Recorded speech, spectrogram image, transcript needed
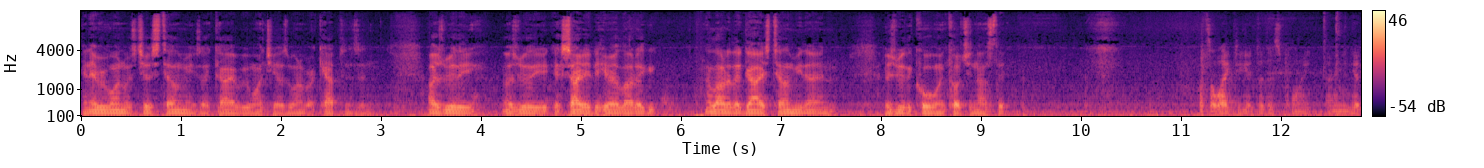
And everyone was just telling me, "He's like, Kai, we want you as one of our captains." And I was really, I was really excited to hear a lot of a lot of the guys telling me that, and it was really cool when coach announced it. What's it like to get to this point? I mean, you get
